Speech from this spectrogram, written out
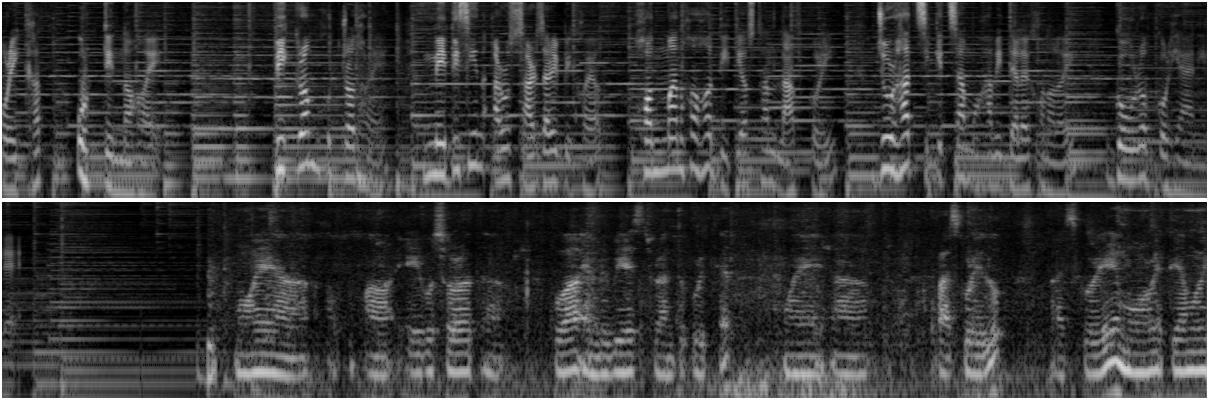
পৰীক্ষাত উত্তীৰ্ণ হয়। বিক্ৰম সূত্ৰধৰে মেডিচিন আৰু চাৰ্জাৰী বিষয়ত সন্মানসহ দ্বিতীয় স্থান লাভ কৰি যোৰহাট চিকিৎসা মহাবিদ্যালয়খনলৈ গৌৰৱ কঢ়িয়াই আনিলে। মই এই বছৰত হোৱা এম বি বি এছ চূড়ান্ত পৰীক্ষাত মই পাছ কৰিলোঁ। পাছ কৰি মোৰ এতিয়া মই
